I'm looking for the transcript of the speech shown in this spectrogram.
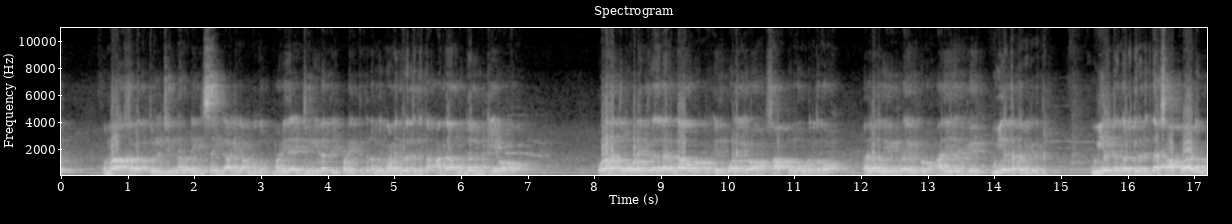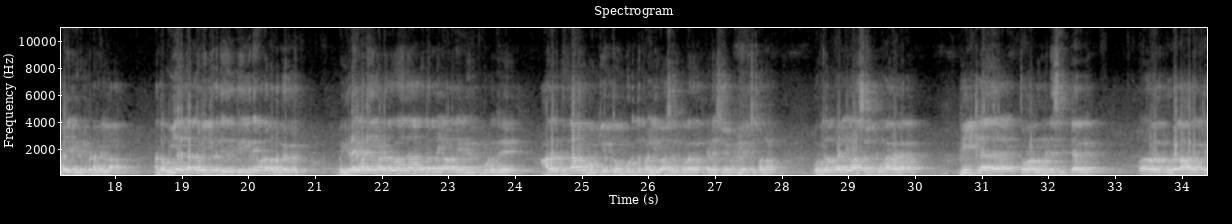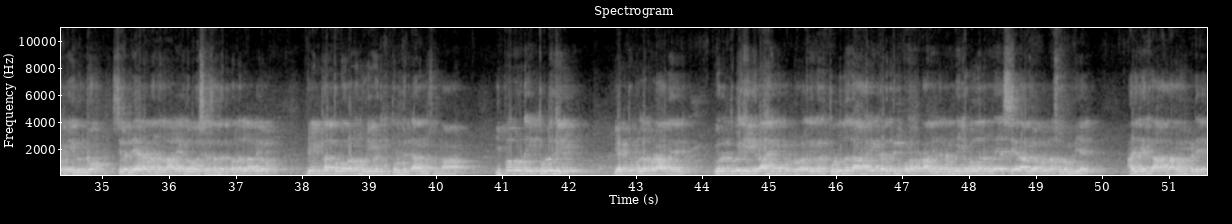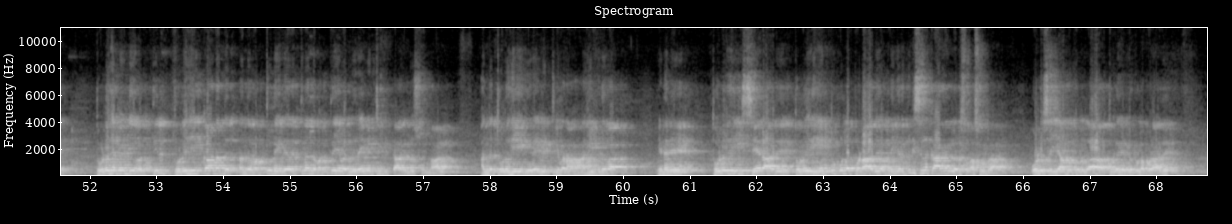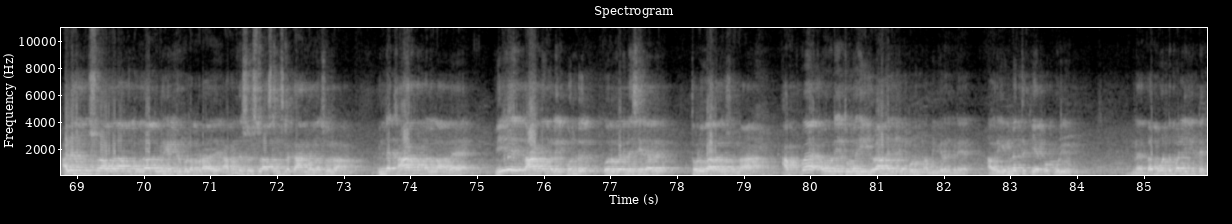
அம்மா கலத்துள் ஜின்ன வலி இசை இல்லாடி ஆகுதும் மனித ஜின் இனத்தை படைத்தது நம்ம வணங்குறதுக்கு தான் அதான் முதல் முக்கிய நோக்கம். உலகத்தில் உழைக்கிறதுல ரெண்டாவது நோக்கம். எதுக்கு உழைக்கிறோம்? சாப்பிடணும் உடுத்தணும் நல்ல ஒரு இருப்பிடம் இருக்கணும். அது எதற்கு? உயிரை தக்க வைக்கிறதுக்கு. உயிரை தக்க வைக்கிறதுக்கு தான் சாப்பாடு உடை இருப்பிடம் எல்லாம். அந்த உயிரை தக்க வைக்கிறது எதுக்கு? இறைவனை வணங்குறதுக்கு. இப்போ இறைவனை வணங்குவது தான் முதன்மையானது என்று இருக்கும் பொழுது அதற்கு தான் நம்ம முக்கியத்துவம் கொடுத்து பள்ளிவாசலுக்கு வரதுக்கு என்ன செய்யணும்? முயற்சி பண்ணணும். ஒருத்தர் பள்ளிவாசலுக்கு வரலை. வீட்டில் தொழணும்னு நினைச்சிட்டாரு அவருக்கு உடல் ஆரோக்கியமே இருந்தும் சில நேரங்கள்னாலே ஏதோ ஒரு சில சந்தர்ப்பங்களாலேயோ வீட்டில் தொழுகிறோன்னு முடிவெடுத்து தொழுதுட்டாருன்னு சொன்னால் இப்போ அவருடைய தொழுகை ஏற்றுக்கொள்ளப்படாது. இவர் தொழுகை நிராகரிக்கப்பட்டுரும் அல்லது இவர் தொழுததாகவே கருத்தில் கொள்ளப்படாது. இந்த நன்மை தொழுத நன்மையாக சேராது அப்படின்லாம் சொல்ல முடியாது. அதுக்கு எந்த ஆதாரமும் கிடையாது. தொழுக வேண்டிய வக்தில் தொழுகைக்கான அந்த அந்த வக்துடைய நேரத்தில் அந்த வக்தை அவர் நிறைவேற்றி விட்டார் என்று சொன்னால் அந்த தொழுகையை நிறைவேற்றியவராக ஆகிவிடுவார். எனவே தொழுகை சேராது தொழுகை ஏற்றுக்கொள்ளப்படாது அப்படிங்கிறதுக்கு சில காரணங்கள் ரசூலா சொல்கிறார் ஒழு செய்யாமல் தொழுதா தொழுகை ஏற்றுக்கொள்ளப்படாது. அல்லது சுறா ஓதாமல் தொழுதா தொழுகை ஏற்றுக்கொள்ளப்படாது. அப்படின்னு சுசுலாசனம் சில காரணங்கள் சொல்கிறான் இந்த காரணம் அல்லாத வேறு காரணங்களை கொண்டு ஒருவர் என்ன செய்கிறாரு தொழுவாருன்னு சொன்னால் அப்போ அவருடைய தொழுகை நிராகரிக்கப்படும் அப்படிங்கிறது கிடையாது. அவர் எண்ணத்துக்கு ஏற்ப கூடியிருக்கும். என்னத்தை போட்டு பள்ளிக்கிட்டு?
